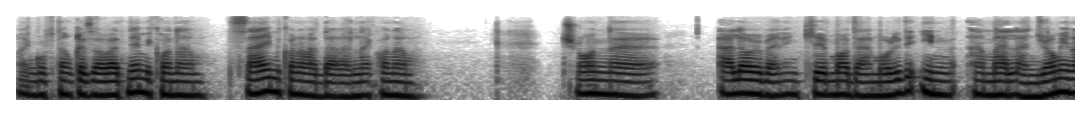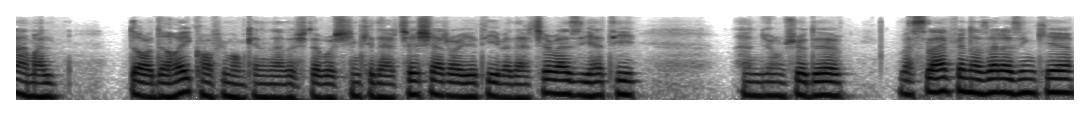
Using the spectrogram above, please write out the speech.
من گفتم قضاوت نمی کنم سعی می کنم حداقل نکنم. چون علاوه بر این که ما در مورد این عمل انجام این عمل داده های کافی ممکنه نداشته باشیم که در چه شرایطی و در چه وضعیتی انجام شده و صرف نظر از اینکه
